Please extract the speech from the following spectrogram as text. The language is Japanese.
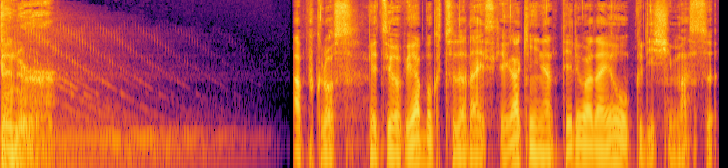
Spinner. アップクロス。月曜日は僕津田大輔が気になっている話題をお送りします。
